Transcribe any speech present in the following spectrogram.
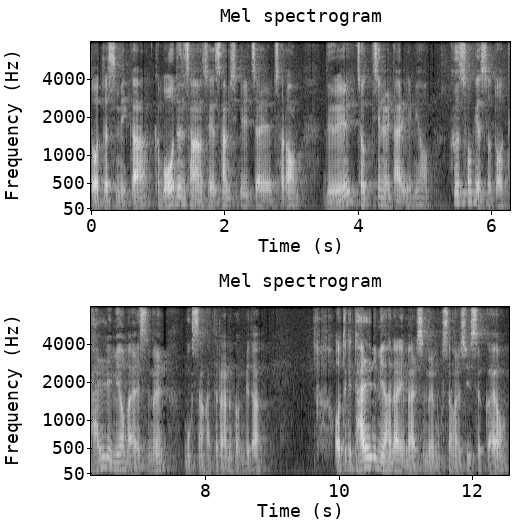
또 어떻습니까? 그 모든 상황 속에서 31절처럼 늘 적진을 달리며 그 속에서도 달리며 말씀을 묵상하더라는 겁니다. 어떻게 달리며 하나님의 말씀을 묵상할 수 있을까요?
